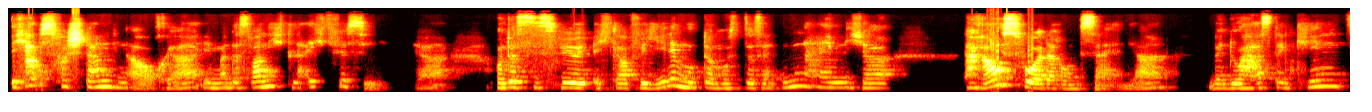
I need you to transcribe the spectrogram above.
ich habe es verstanden auch, ja. Ich meine, das war nicht leicht für sie, ja. Und das ist für, ich glaube, für jede Mutter muss das ein unheimlicher Herausforderung sein, ja. Wenn du hast ein Kind,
